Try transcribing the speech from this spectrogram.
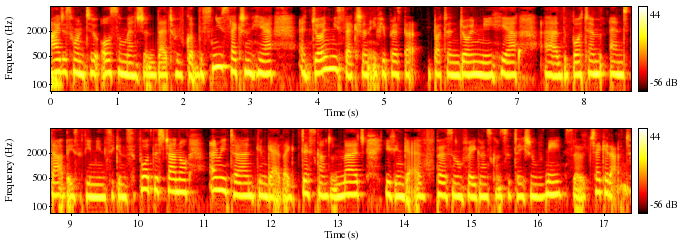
I just want to also mention that we've got this new section here, a join me section. If you press that button, join me here at the bottom, and that basically means you can support this channel and return, you can get like discount on merch, you can get a personal fragrance consultation with me. So check it out.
